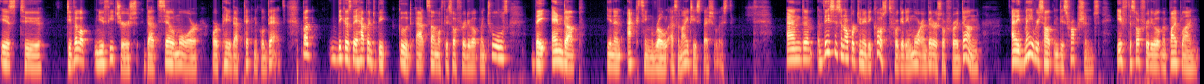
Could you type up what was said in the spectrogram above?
is to develop new features that sell more or pay back technical debt. But because they happen to be good at some of the software development tools, they end up in an acting role as an IT specialist. And um, this is an opportunity cost for getting more and better software done, and it may result in disruptions if the software development pipeline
